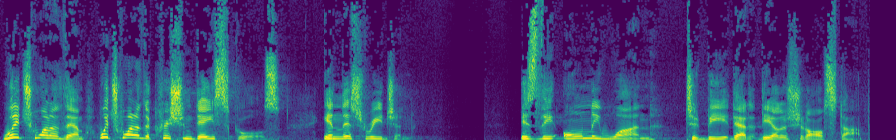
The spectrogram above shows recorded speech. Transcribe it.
Which one of them, which one of the Christian day schools in this region is the only one to be that the others should all stop?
